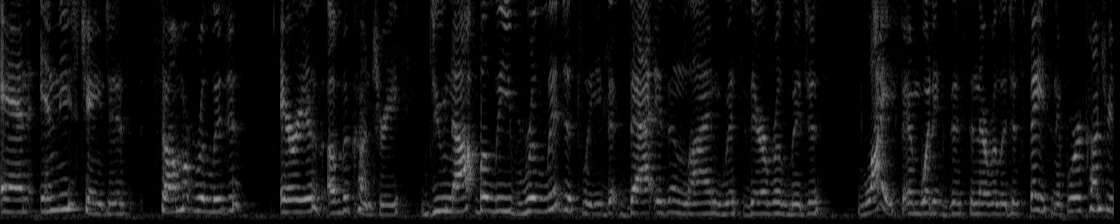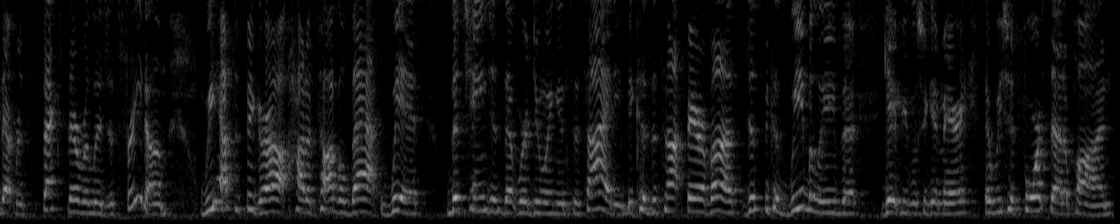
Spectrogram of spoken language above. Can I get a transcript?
and in these changes, some religious areas of the country do not believe religiously that that is in line with their religious life and what exists in their religious space. And if we're a country that respects their religious freedom, we have to figure out how to toggle that with the changes that we're doing in society because it's not fair of us just because we believe that gay people should get married that we should force that upon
